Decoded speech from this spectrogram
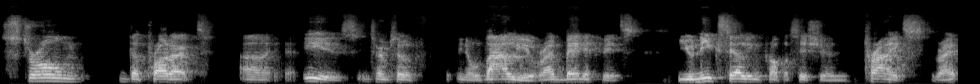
strong the product uh, is in terms of you know value, right? Benefits, unique selling proposition, price, right?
